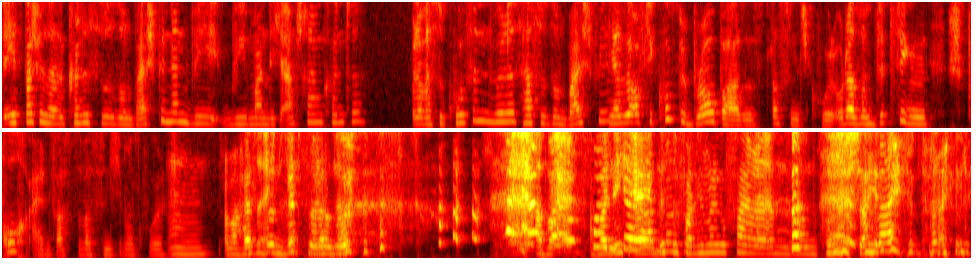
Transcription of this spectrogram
jetzt beispielsweise könntest du so ein Beispiel nennen, wie, wie man dich anschreiben könnte? Oder was du cool finden würdest? Hast du so ein Beispiel? Ja, so auf die Kumpel-Bro-Basis. Das finde ich cool. Oder so einen witzigen Spruch einfach. Sowas finde ich immer cool. Mhm. Aber hast weißt du so einen Witz oder ne? so? aber aber nicht, ey, bist du von Himmel gefallen oder so, so eine Scheiße? Nein, nein.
